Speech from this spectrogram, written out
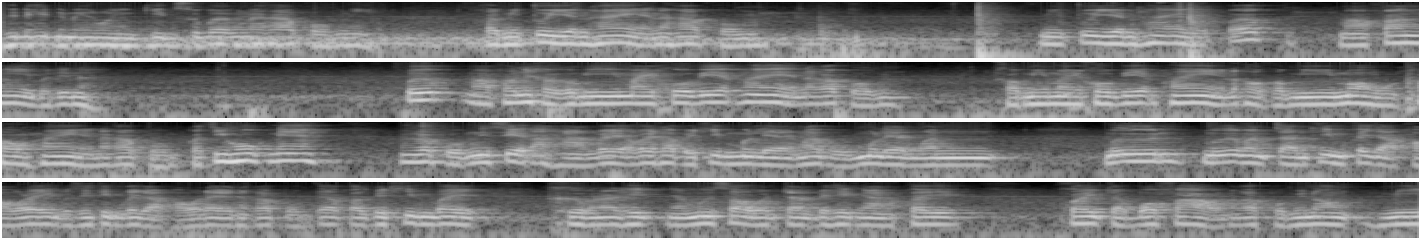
ที่ได้เฮ็ดเมนูอย่างกินซูเบิ้งนะครับผมนี่เขามีตู้เย็นให้นะครับผม มีตู้เย็นให้ปุ๊บมาฟังนี่บัดนี้นะปุ๊บมาฟังนี่เขาก็มีไมโครเวฟให้นะครับผมเขามีไมโครเวฟให้ แล้วเขาก็มีหม้อหุงข้าวให้นะครับผมกะทิหกเนี่ยนะครับผมนี่เศษอาหารไว้เอาไว้ถ้าไปทิมมื้อแรงนะครับผมมื้อแรงวัน มืออื่นมือวันจันทร์ทิมขยะเผาได้บ่สิทิมขยะเผาได้นะครับ ผมแต่ก็ไปทิมไว้คือวันอาทิตย์อย่างมื้อเช้าวันจันทร์ไปเฮ็ดงานค่อยค่อยจะบ่ฟ้าวนะครับ ผมพี่น้องมี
